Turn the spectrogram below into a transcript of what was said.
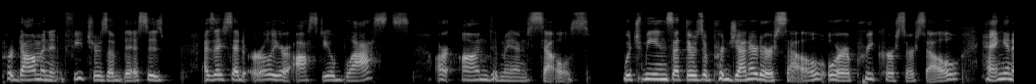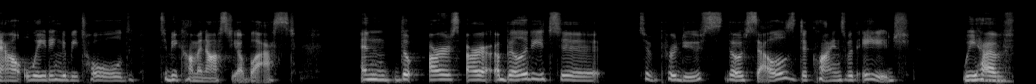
predominant features of this is as I said earlier, osteoblasts are on-demand cells which means that there's a progenitor cell or a precursor cell hanging out waiting to be told to become an osteoblast and the our, our ability to to produce those cells declines with age we mm-hmm. have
